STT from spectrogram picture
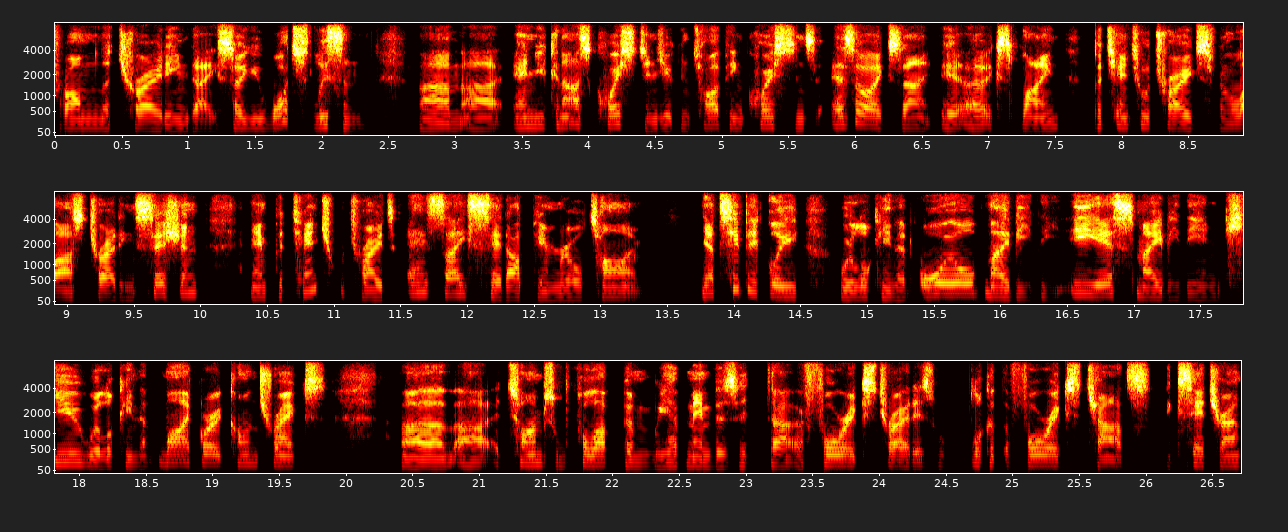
from the trading day. So you watch, listen, um, uh, and you can ask questions. You can type in questions. As I uh, explain, potential trades from the last trading session and potential trades as they set up in real time. Now, typically we're looking at oil, maybe the ES, maybe the NQ, we're looking at micro contracts, uh, uh, at times we'll pull up and we have members that uh, Forex traders, we'll look at the Forex charts, etc.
